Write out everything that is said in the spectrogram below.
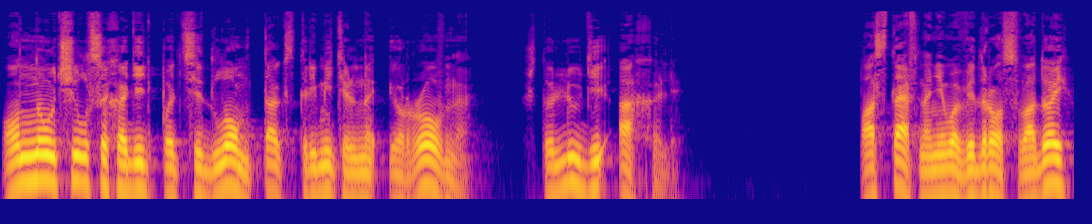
Он научился ходить под седлом так стремительно и ровно, что люди ахали. Поставь на него ведро с водой,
